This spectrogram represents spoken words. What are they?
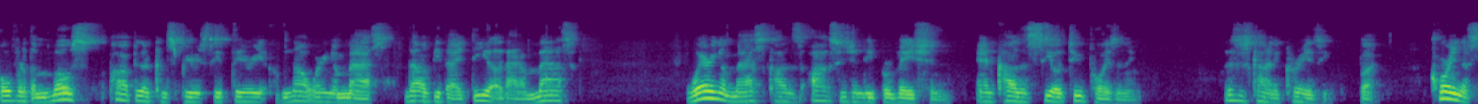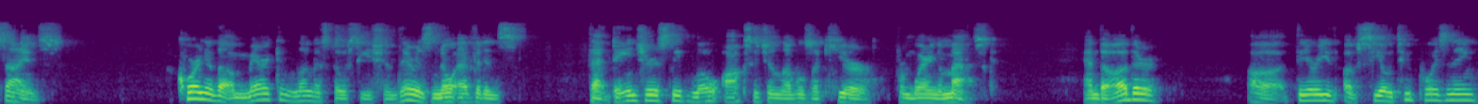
over the most popular conspiracy theory of not wearing a mask. That would be the idea that a mask, wearing a mask causes oxygen deprivation and causes CO2 poisoning. This is kind of crazy, but according to science, according to the American Lung Association, there is no evidence that dangerously low oxygen levels occur from wearing a mask. And the other uh, theory of CO2 poisoning,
